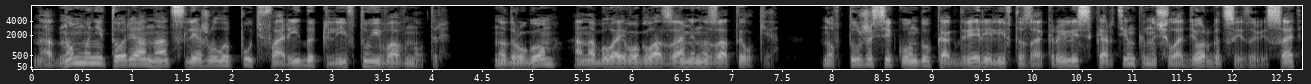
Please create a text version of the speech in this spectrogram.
На одном мониторе она отслеживала путь Фарида к лифту и вовнутрь. На другом она была его глазами на затылке. Но в ту же секунду, как двери лифта закрылись, картинка начала дергаться и зависать,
